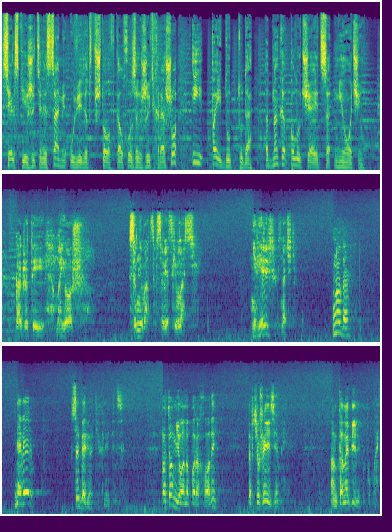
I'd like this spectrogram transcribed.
сельские жители сами увидят, что в колхозах жить хорошо и пойдут туда. Однако получается не очень. Как же ты, майош, сомневаться в советской власти? Не веришь, значит? Ну да, не верю. Соберете хлебец. Потом его на пароходы, да в чужие земли. Антонобили покупать.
